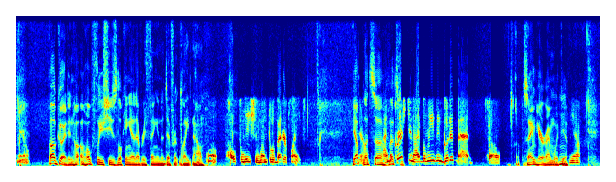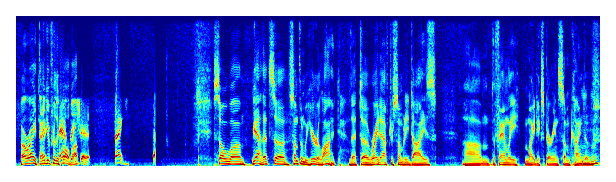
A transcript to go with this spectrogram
You know. Well, good, and ho- hopefully she's looking at everything in a different light now. Well, hopefully she went to a better place. Yep, you know. let's. Uh, I'm let's a Christian. I believe in good and bad. So Same here. I'm with you. you know. All right, thank you for the Hey, I call, Bob. appreciate it. Thanks. So uh, yeah, that's uh, something we hear a lot. That uh, right after somebody dies, um, the family might experience some kind of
